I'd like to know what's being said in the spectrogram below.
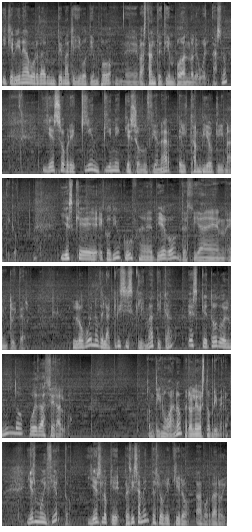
y que viene a abordar un tema que llevo tiempo, eh, bastante tiempo dándole vueltas, ¿no? Y es sobre quién tiene que solucionar el cambio climático. Y es que Ecodiuku, eh, Diego, decía en, en Twitter, lo bueno de la crisis climática es que todo el mundo pueda hacer algo. Continúa, ¿no? Pero leo esto primero. Y es muy cierto. Y es lo que, precisamente es lo que quiero abordar hoy.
